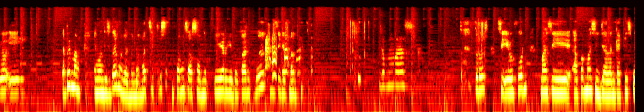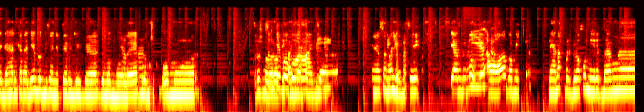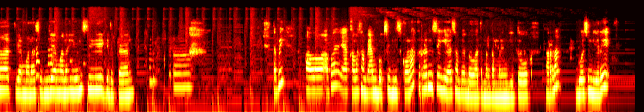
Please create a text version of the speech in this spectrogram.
Yo Tapi emang emang di situ emang ganteng banget sih terus emang sosok nyetir gitu kan. Gue masih inget banget. Gemes. terus si Ilfun masih apa masih jalan kaki sepedahan karena dia belum bisa nyetir juga belum boleh ya, belum cukup umur terus bawa roti panjang-panjang ya sama iya. Hyunsik yang dulu iya. awal-awal gue mikir ini anak berdua kok mirip banget yang mana Sunggi yang mana Hyunsik gitu kan tapi kalau apa ya kalau sampai unboxing di sekolah keren sih ya sampai bawa teman-teman gitu. Karena gue sendiri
